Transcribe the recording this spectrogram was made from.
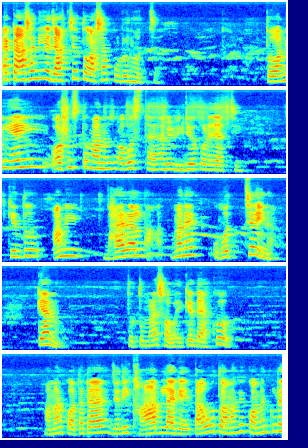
একটা আশা নিয়ে যাচ্ছে, তো আশা পূরণ হচ্ছে। তো আমি এই অসুস্থ মানুষ অবস্থায় আমি ভিডিও করে যাচ্ছি। কিন্তু আমি ভাইরাল মানে হচ্ছেই না। কেন? তো তোমরা সবাইকে দেখো। আমার কথাটা যদি খারাপ লাগে, তাও তো আমাকে কমেন্ট করে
